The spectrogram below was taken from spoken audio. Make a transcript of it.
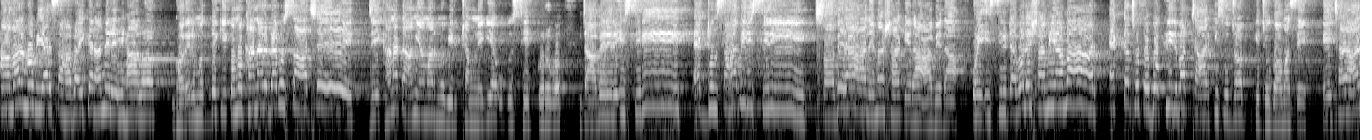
আমার নবী আর সাহাবাই কারামের এই হালত ঘরের মধ্যে কি কোনো খানার ব্যবস্থা আছে? যে খানাটা আমি আমার নবীর সামনে গিয়া উপস্থিত করব। জাবেরের স্ত্রী, একজন সাহাবীর স্ত্রী, সবেরা আলেমা শাকেরা আবেদা। ওই স্ত্রীটা বলে, স্বামী আমার, একটা ছোট বকরির বাচ্চা আর কিছু জব, কিছু গম আছে। এই ছাড়া আর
